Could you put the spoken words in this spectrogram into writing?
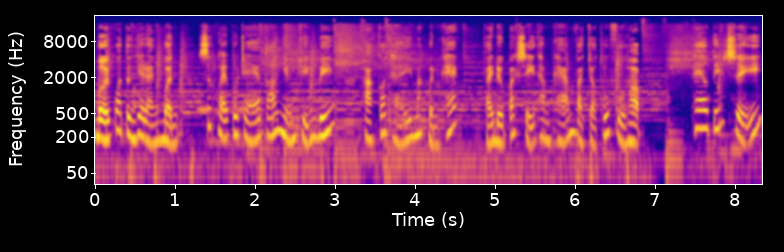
Bởi qua từng giai đoạn bệnh, sức khỏe của trẻ có những chuyển biến hoặc có thể mắc bệnh khác, phải được bác sĩ thăm khám và cho thuốc phù hợp. Theo tiến sĩ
